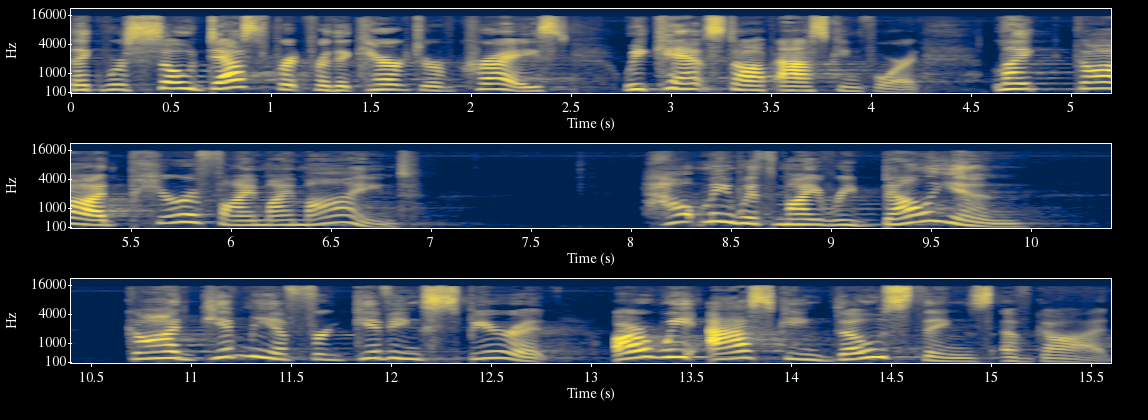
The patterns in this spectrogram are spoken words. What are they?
Like we're so desperate for the character of Christ, we can't stop asking for it. Like, God, purify my mind. Help me with my rebellion. God, give me a forgiving spirit. Are we asking those things of God?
